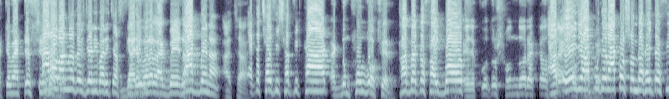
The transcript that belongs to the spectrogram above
একটা ম্যাট্রেস সারা বাংলাদেশ ডেলিভারি চার্জ গাড়ি ভাড়া লাগবে না? লাগবে না। আচ্ছা। একটা ছয় ফিট সাত ফিট খাট। একদম ফুল বক্সের থাকবে একটা সাইড বক্স এই যে কত সুন্দর একটা আর এই যে আপুদের আকর্ষণ দেখাইতেছি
